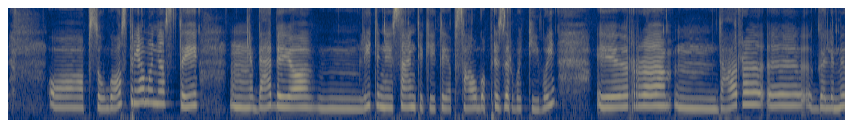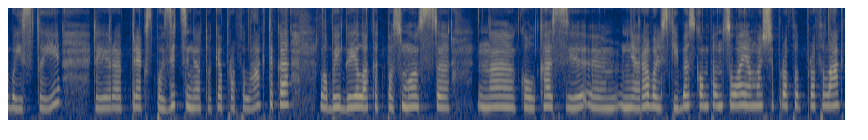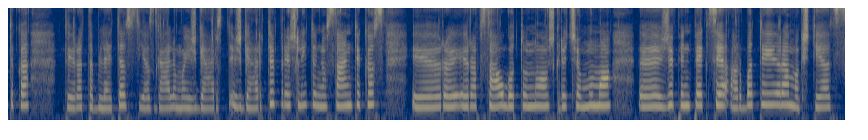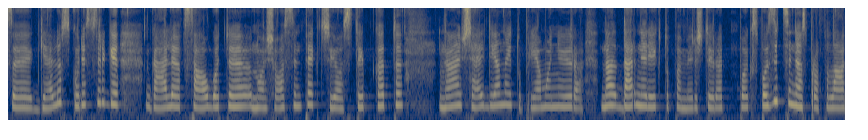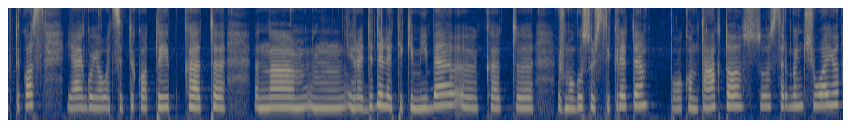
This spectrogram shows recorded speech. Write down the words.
O apsaugos priemonės tai mm, be abejo mm, lytiniai santykiai tai apsaugo prezervatyvai. Ir mm, dar e, galimi vaistai, tai yra preekspozicinė tokia profilaktika. Labai gaila, kad pas mus na, kol kas e, nėra valstybės kompensuojama ši profilaktika, tai yra tabletės, jas galima išgerti, išgerti prieš lytinius santykius ir, ir apsaugotų nuo užkrečiamumo e, živ infekcija, arba tai yra makšties e, gelis, kuris irgi gali apsaugoti nuo šios infekcijos. Taip kad Na, šiai dienai tų priemonių yra. Na, dar nereiktų pamiršti, yra po ekspozicinės profilaktikos, jeigu jau atsitiko taip, kad na, mm, yra didelė tikimybė, e, kad e, žmogus užsikrėtė po kontakto su sergančiuoju,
